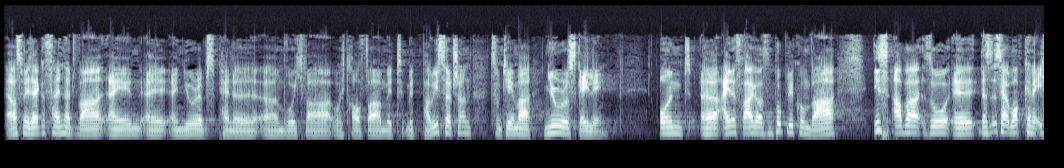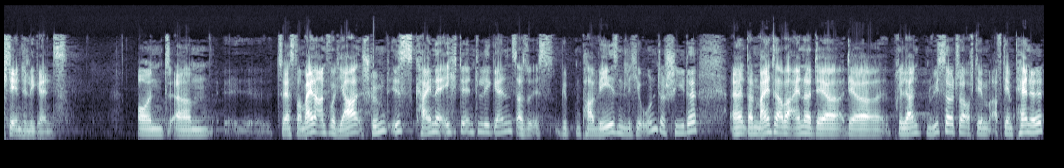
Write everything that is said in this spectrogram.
Äh, was mir sehr gefallen hat, war ein, äh, ein Europe's Panel, ähm, wo ich war, wo ich drauf war mit, mit ein paar Researchern zum Thema Neuroscaling. Und eine Frage aus dem Publikum war, ist aber so, das ist ja überhaupt keine echte Intelligenz. Und ähm, Zuerst war meine Antwort, ja, stimmt, ist keine echte Intelligenz, also es gibt ein paar wesentliche Unterschiede. Äh, dann meinte aber einer der, der brillanten Researcher auf dem, auf dem Panel,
